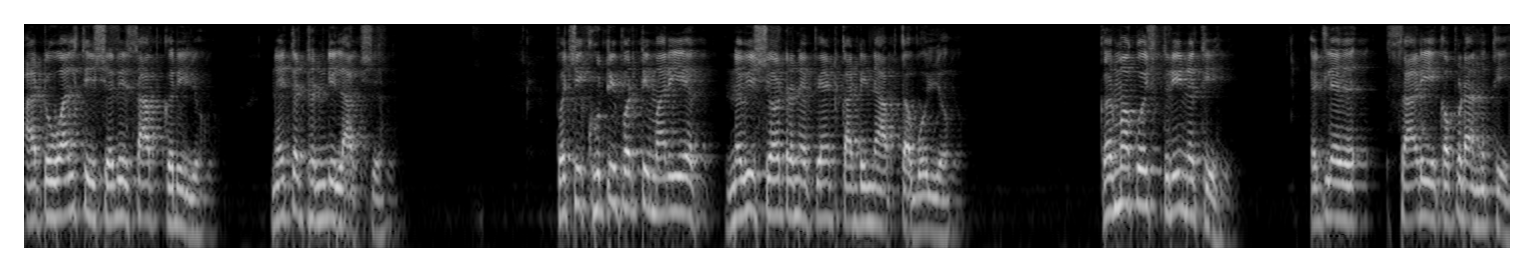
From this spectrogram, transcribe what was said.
આ ટુવાલથી શરીર સાફ કરી લો નહીતર ઠંડી લાગશે. પછી ખૂટી પડતી મારી એક નવી શર્ટ અને પેન્ટ કાઢીને આપતા બોલ્યો, ઘરમાં કોઈ સ્ત્રી નથી, એટલે સાડી, કપડાં નથી,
